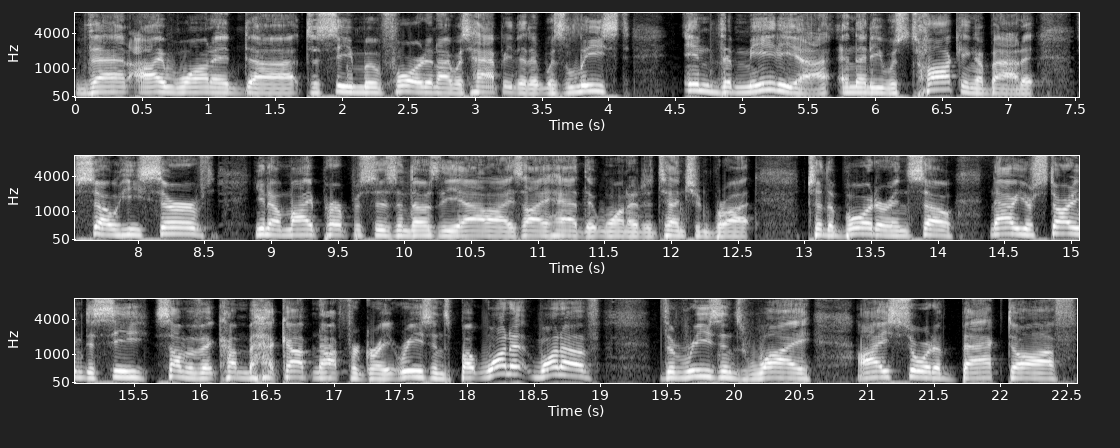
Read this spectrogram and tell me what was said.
that I wanted uh, to see move forward. And I was happy that it was least in the media and that he was talking about it. So he served, you know, my purposes and those of the allies I had that wanted attention brought to the border. And so now you're starting to see some of it come back up, not for great reasons. But one, one of the reasons why I sort of backed off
